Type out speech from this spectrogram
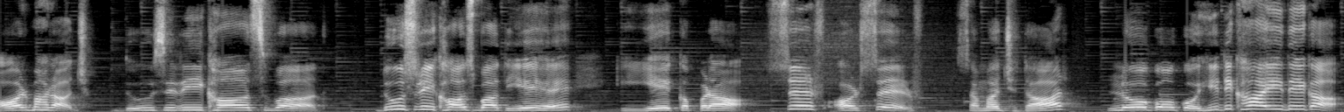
और महाराज, दूसरी खास बात, दूसरी खास बात ये है कि ये कपड़ा सिर्फ़ और सिर्फ़ समझदार लोगों को ही दिखाई देगा।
